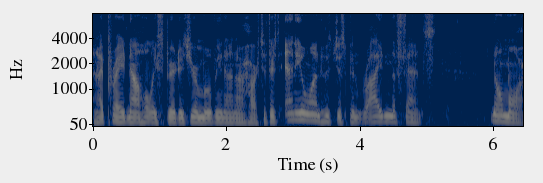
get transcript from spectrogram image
And I pray now, Holy Spirit, as you're moving on our hearts, if there's anyone who's just been riding the fence, no more.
